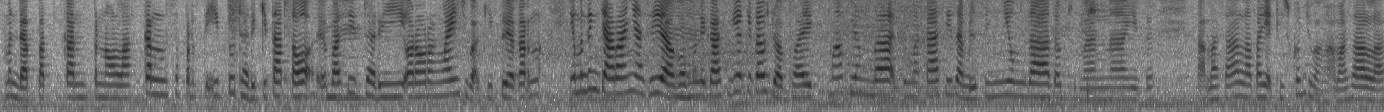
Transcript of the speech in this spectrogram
mendapatkan penolakan seperti itu dari kita toh. Ya pasti dari orang-orang lain juga gitu ya karena yang penting caranya sih ya komunikasinya kita sudah baik. Maaf ya mbak terima kasih sambil senyum ta atau gimana gitu. Nggak masalah tanya diskon juga nggak masalah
